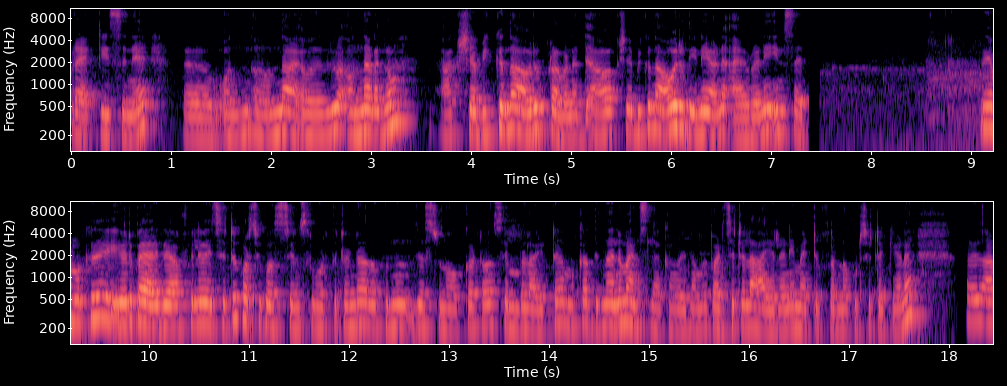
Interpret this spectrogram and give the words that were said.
പ്രാക്ടീസിനെ ഒന്ന് ഒരു ഒന്നടങ്കം ആക്ഷേപിക്കുന്ന ആ ഒരു പ്രവണത ആക്ഷേപിക്കുന്ന ആ ഒരു ദിനെയാണ് ഐറണി ഇൻ സെറ്റ് ഇനി നമുക്ക് ഈ ഒരു പാരഗ്രാഫിൽ വെച്ചിട്ട് കുറച്ച് ക്വസ്റ്റ്യൻസ് കൊടുത്തിട്ടുണ്ട്. അതൊക്കെ ഒന്ന് ജസ്റ്റ് നോക്കട്ടോ. സിമ്പിളായിട്ട് നമുക്ക് അതിൽ നിന്ന് തന്നെ മനസ്സിലാക്കാൻ കഴിയും. നമ്മൾ പഠിച്ചിട്ടുള്ള അയറണി മെറ്റഫറിനെ കുറിച്ചിട്ടൊക്കെയാണ്. ആ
